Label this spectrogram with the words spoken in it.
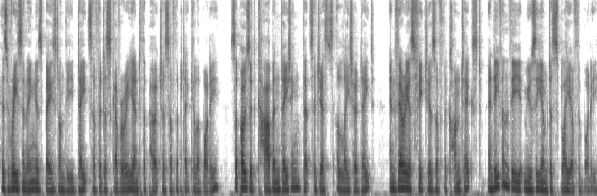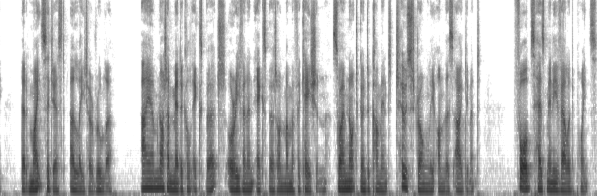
His reasoning is based on the dates of the discovery and the purchase of the particular body, supposed carbon dating that suggests a later date, and various features of the context, and even the museum display of the body that might suggest a later ruler. I am not a medical expert or even an expert on mummification, so I'm not going to comment too strongly on this argument. Forbes has many valid points.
